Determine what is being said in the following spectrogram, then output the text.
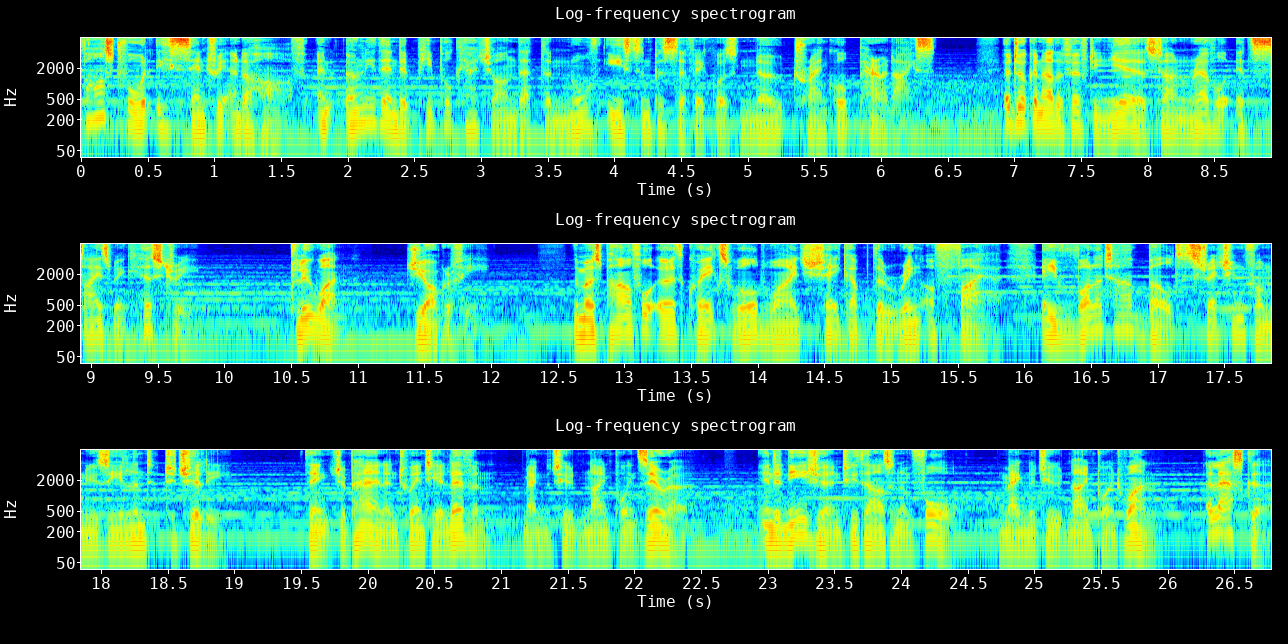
Fast forward a century and a half, and only then did people catch on that the northeastern Pacific was no tranquil paradise. It took another 50 years to unravel its seismic history. Clue 1. Geography. The most powerful earthquakes worldwide shake up the Ring of Fire, a volatile belt stretching from New Zealand to Chile. Think Japan in 2011, magnitude 9.0, Indonesia in 2004, magnitude 9.1, Alaska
